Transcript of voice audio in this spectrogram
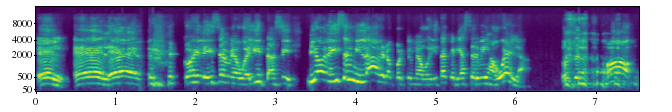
él, él, él, coge y le dice a mi abuelita así, vio, le hice el milagro porque mi abuelita quería ser bisabuela. Entonces, oh,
